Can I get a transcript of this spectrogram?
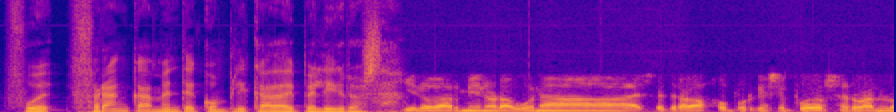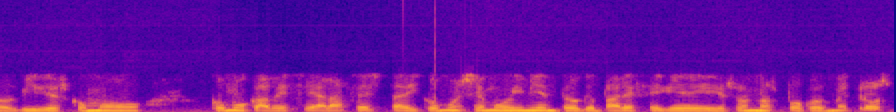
fue francamente complicada y peligrosa. Quiero dar mi enhorabuena a ese trabajo porque se puede observar en los vídeos cómo, cómo cabecea la cesta y cómo ese movimiento que parece que son unos pocos metros,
